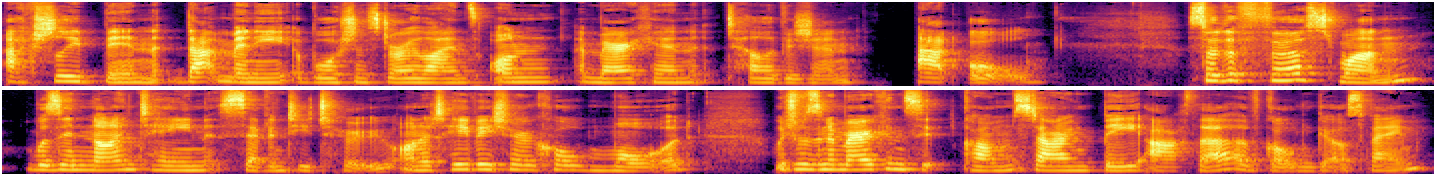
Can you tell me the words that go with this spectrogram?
actually been that many abortion storylines on American television at all. So the first one was in 1972 on a TV show called Maude, which was an American sitcom starring Bea Arthur of Golden Girls fame.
